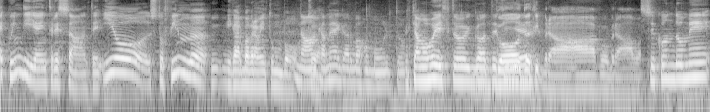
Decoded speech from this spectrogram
E quindi è interessante. Io sto film mi garba veramente un botto. no anche a me garbato molto mettiamo questo in God, God Tier. ti- bravo, bravo. secondo me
